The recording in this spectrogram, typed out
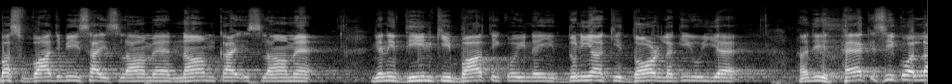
بس واجبی سا اسلام ہے، نام کا اسلام ہے۔ یعنی دین کی بات ہی کوئی نہیں، دنیا کی دوڑ لگی ہوئی ہے۔ ہاں جی ہے کسی کو اللہ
